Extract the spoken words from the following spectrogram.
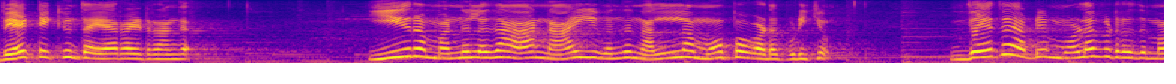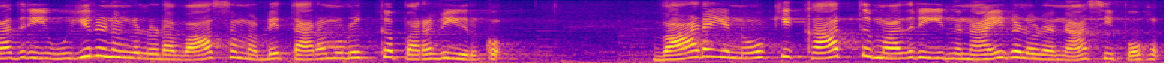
வேட்டைக்கும் தயாராகிடுறாங்க ஈர மண்ணில் தான் நாய் வந்து நல்லா மோப்ப வடை பிடிக்கும். விதை அப்படியே முளை விடுறது மாதிரி உயிரினங்களோட வாசம் அப்படியே தரமுழுக்க பரவி இருக்கும். வாடையை நோக்கி காற்று மாதிரி இந்த நாய்களோட நாசி போகும்.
